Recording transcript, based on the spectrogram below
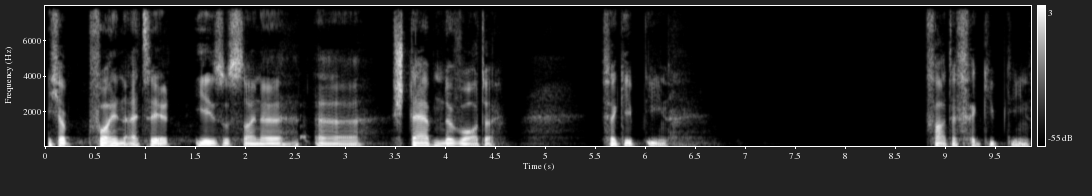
Ich habe vorhin erzählt, Jesus seine äh, sterbende Worte. Vergibt ihn. Vater, vergibt ihn.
